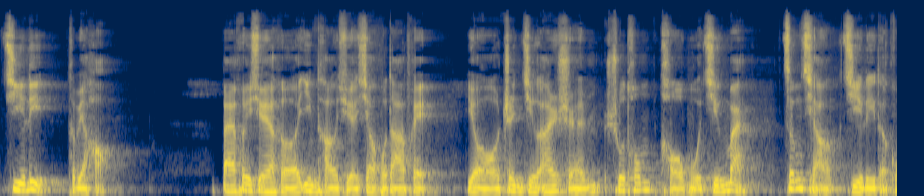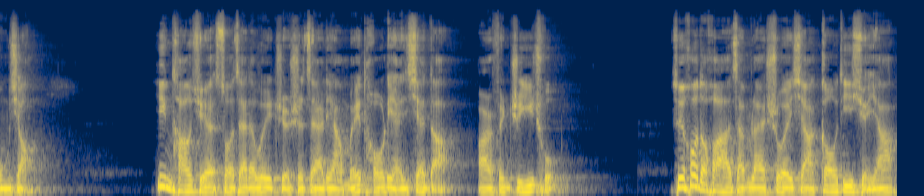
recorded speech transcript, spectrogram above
记忆力特别好。百会穴和印堂穴相互搭配，有镇静安神、疏通头部经脉、增强记忆力的功效。印堂穴所在的位置是在两眉头连线的二分之一处。最后的话，咱们来说一下高低血压。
